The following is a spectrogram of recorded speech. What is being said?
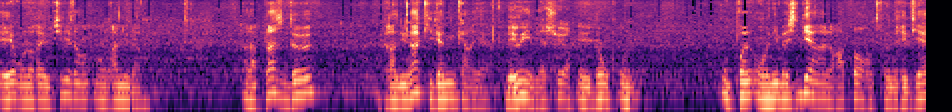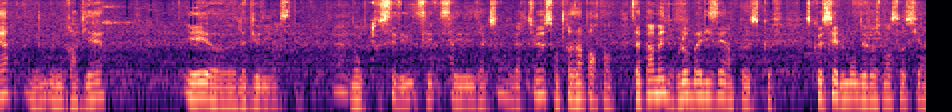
et on le réutilise en, en granulats. À la place de granulats qui viennent d'une carrière. Mais oui, bien sûr. Et donc, on, on point- on imagine bien hein, le rapport entre une rivière, une, une gravière et euh, la biodiversité. Mm. Donc, toutes ces, ces- ces actions vertueuses sont très importantes. Ça permet de globaliser un peu ce que ce que c'est le monde du logement social,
